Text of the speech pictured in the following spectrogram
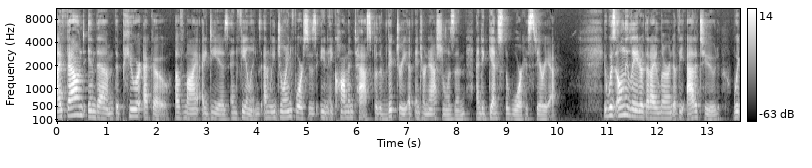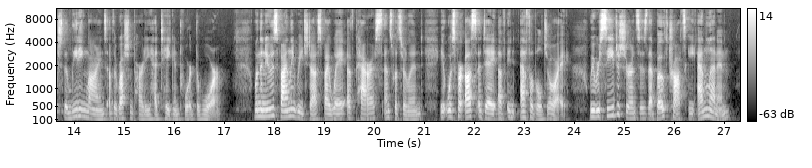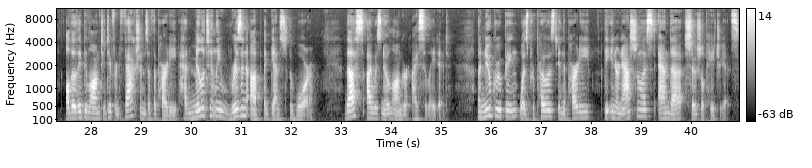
I found in them the pure echo of my ideas and feelings, and we joined forces in a common task for the victory of internationalism and against the war hysteria. It was only later that I learned of the attitude which the leading minds of the Russian party had taken toward the war. When the news finally reached us by way of Paris and Switzerland, it was for us a day of ineffable joy. We received assurances that both Trotsky and Lenin, although they belonged to different factions of the party, had militantly risen up against the war. Thus, I was no longer isolated. A new grouping was proposed in the party the Internationalists and the Social Patriots.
